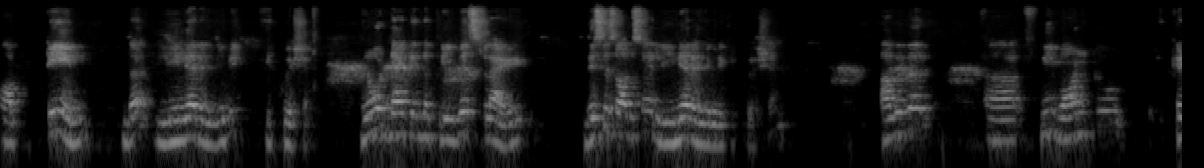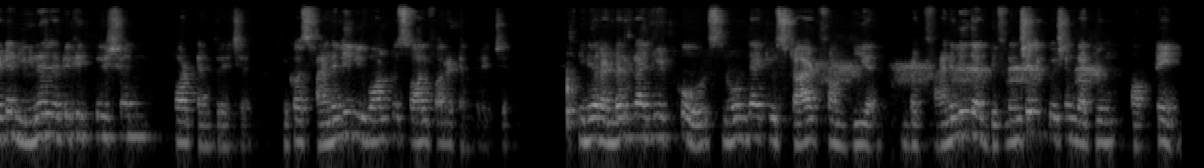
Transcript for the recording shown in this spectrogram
obtain the linear algebraic equation. Note that in the previous slide, this is also a linear algebraic equation. However, uh, we want to get a linear algebraic equation for temperature because finally we want to solve for a temperature. In your undergraduate course, note that you start from here, but finally the differential equation that you obtain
